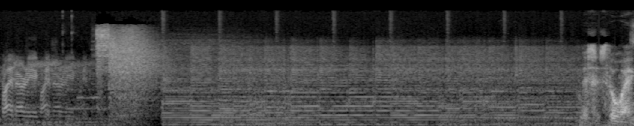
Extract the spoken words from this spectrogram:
primary ignition. This is the way.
